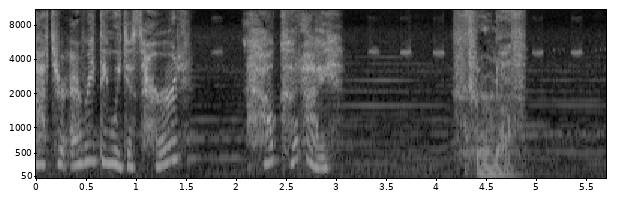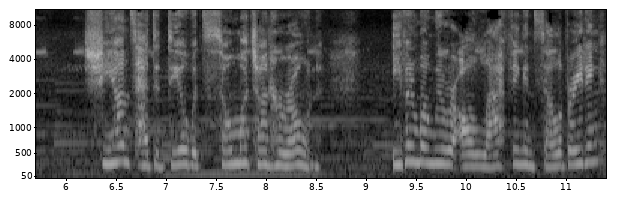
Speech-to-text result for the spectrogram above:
After everything we just heard? How could I? Fair enough. Shionne's had to deal with so much on her own. Even when we were all laughing and celebrating,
